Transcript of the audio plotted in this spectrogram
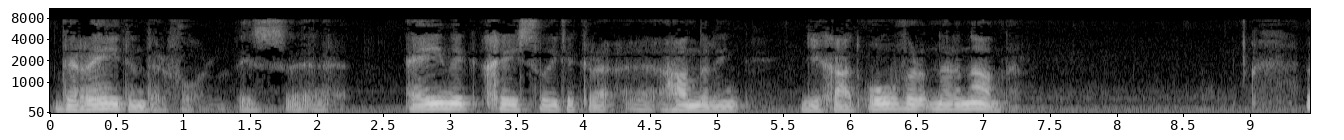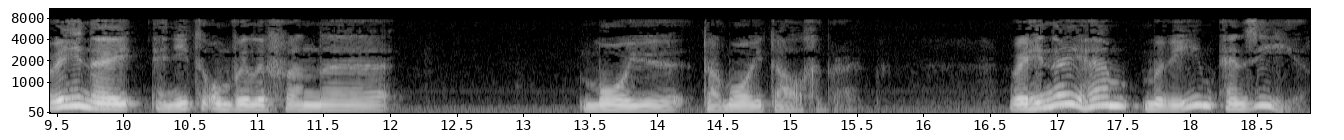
de reden daarvoor. Is uh, ene geestelijke uh, handeling die gaat over naar een ander. We en niet omwille van mooie, ta, mooie taalgebruik. We hem meviem en zie hier.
